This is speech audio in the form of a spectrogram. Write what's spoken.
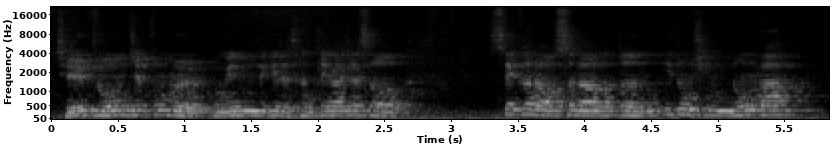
제일 좋은 제품을 고객님들께서 선택하셔서 세컨하우스나 어떤 이동식 농막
